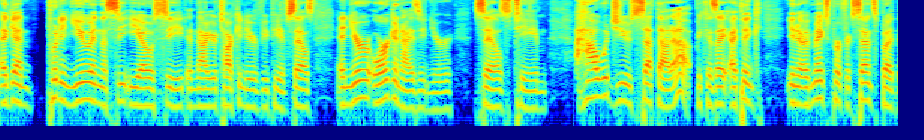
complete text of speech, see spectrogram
again, putting you in the CEO seat and now you're talking to your VP of sales and you're organizing your sales team, how would you set that up? Because I, I think, you know, it makes perfect sense, but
